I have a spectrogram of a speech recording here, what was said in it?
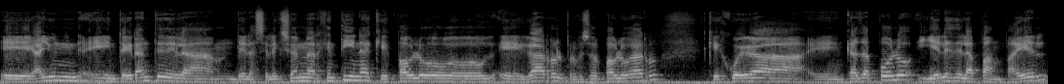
hay un integrante de la, de la selección argentina que es Pablo Garro, el profesor Pablo Garro, que juega en Calla Polo y él es de La Pampa. Él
